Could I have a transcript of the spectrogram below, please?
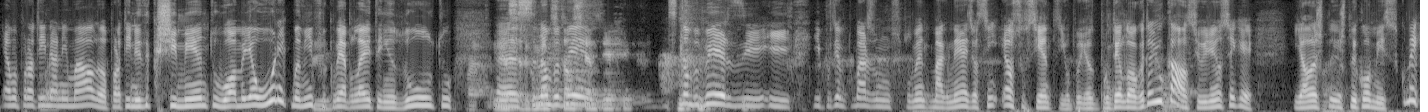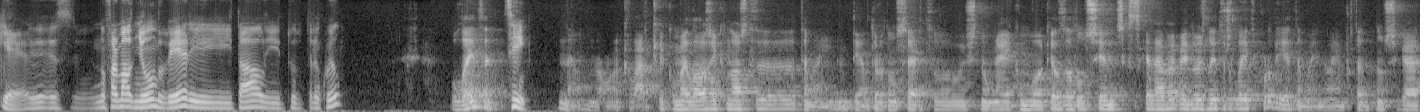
é uma proteína claro. animal, é uma proteína de crescimento. O homem é o único mamífero que bebe leite em adulto. Claro. Uh, se, não beber, se não beberes e, e, e, por exemplo, tomares um suplemento de magnésio, assim, é o suficiente. Eu, eu perguntei logo, então e o cálcio? E não sei o quê. E ela explicou-me isso. Como é que é? Não faz mal nenhum beber e, e tal, e tudo tranquilo? O leite? Sim. Não, não, é claro que, como é lógico, nós te, também, dentro de um certo. Isto não é como aqueles adolescentes que se calhar bebem 2 litros de leite por dia também, não é importante não chegar,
